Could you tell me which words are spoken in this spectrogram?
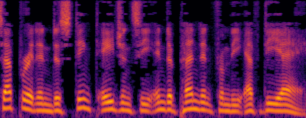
separate and distinct agency independent from the FDA.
